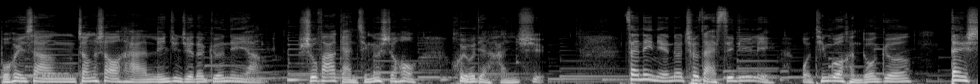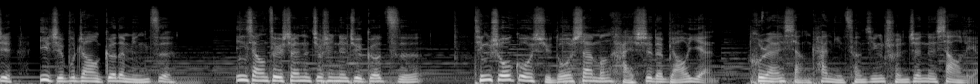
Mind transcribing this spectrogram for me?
不会像张韶涵、林俊杰的歌那样，抒发感情的时候会有点含蓄。在那年的车载 CD 里，我听过很多歌，但是一直不知道歌的名字。印象最深的就是那句歌词：“听说过许多山盟海誓的表演，忽然想看你曾经纯真的笑脸。”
